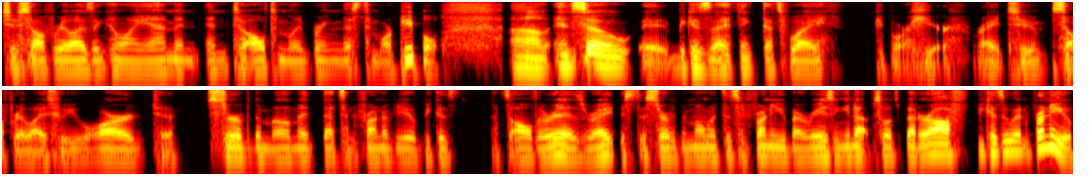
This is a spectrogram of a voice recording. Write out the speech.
to self realizing who I am and, and to ultimately bring this to more people. Um, and so, eh, because I think that's why people are here, right? To self realize who you are, to serve the moment that's in front of you, because that's all there is, right? Is to serve the moment that's in front of you by raising it up. So it's better off because it went in front of you.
